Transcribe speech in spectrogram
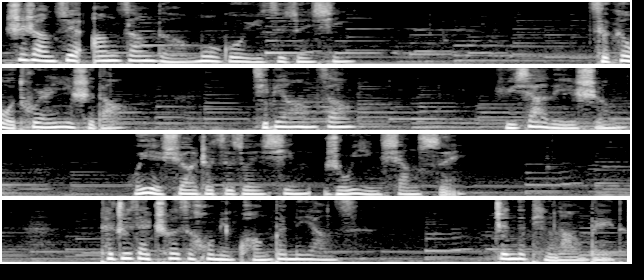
世上最肮脏的莫过于自尊心。”此刻我突然意识到，即便肮脏，余下的一生，我也需要这自尊心如影相随。他追在车子后面狂奔的样子，真的挺狼狈的。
